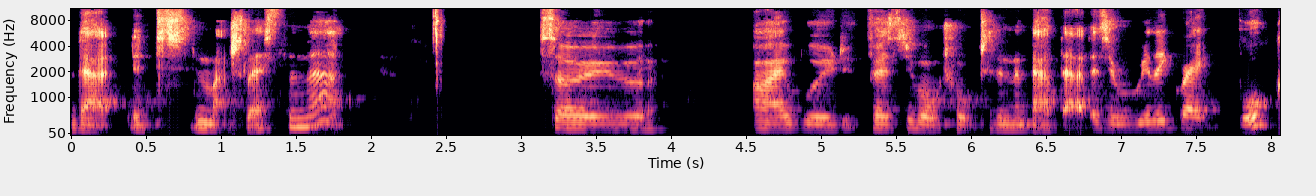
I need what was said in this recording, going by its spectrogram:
that it's much less than that. So. I would first of all talk to them about that. There's a really great book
